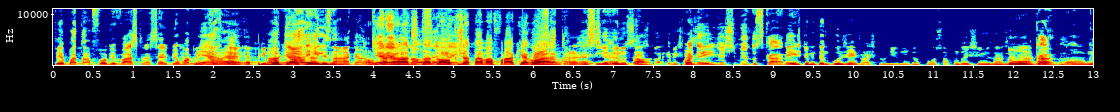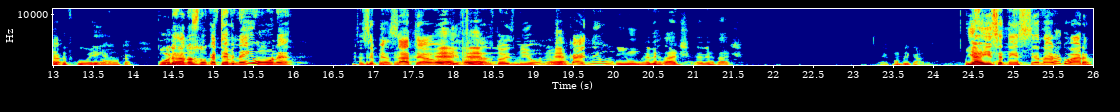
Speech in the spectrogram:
ter Botafogo e Vasco na Série B é uma merda. Não, é, é primordial Uma ter merda. eles na A, cara. Não, o campeonato não, estadual tem- que já estava fraco, e agora? Cara, assim, eu, eu não sei Não. historicamente, mas de desde, investimento dos caras. desde que eu me entendo por gente, eu acho que o Rio nunca ficou só com dois times na Série A. Nunca, nunca. Nunca ficou. É, Nunca. Por anos nunca teve nenhum, né? Se você pensar até o É, início é. dos anos 2000, não É. tinha caído nenhum. Nenhum, é verdade, é verdade. É complicado. E aí você tem esse cenário agora.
